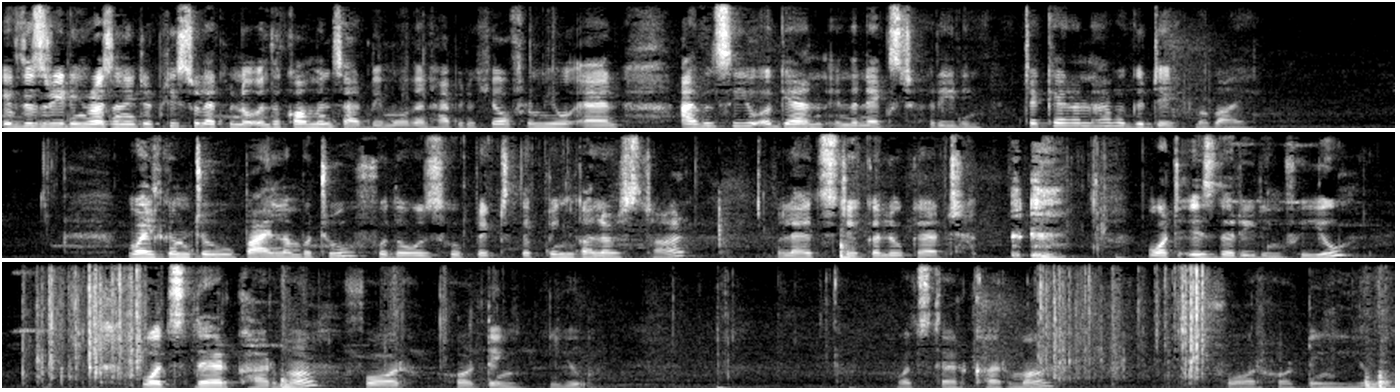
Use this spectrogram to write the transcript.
If this reading resonated please do let me know in the comments. I'd be more than happy to hear from you and i will see you again in the next reading. Take care and have a good day. Bye bye welcome to pile number two for those who picked the pink color star. Let's take a look at what is the reading for you. What's their karma for hurting you? What's their karma for hurting you?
